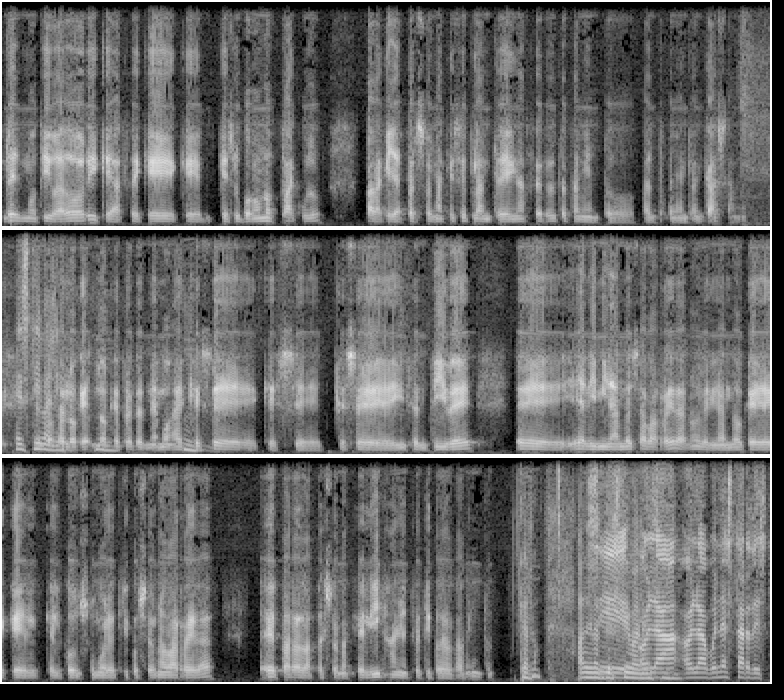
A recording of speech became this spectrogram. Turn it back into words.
desmotivador y que hace que, que, suponga un obstáculo para aquellas personas que se planteen hacer el tratamiento, el tratamiento en casa. Entonces lo que, lo que mm. pretendemos es que mm. se, que se, que se incentive eh, eliminando esa barrera, ¿no? eliminando que, el, que el consumo eléctrico sea una barrera eh, para las personas que elijan este tipo de tratamiento. Claro, adelante, sí, Hola, hola, buenas tardes.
